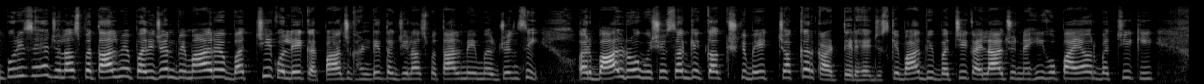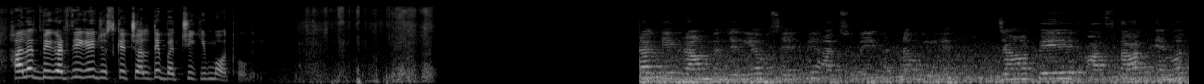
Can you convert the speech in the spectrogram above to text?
मैनपुरी से है। जिला अस्पताल में परिजन बीमार बच्ची को लेकर पाँच घंटे तक जिला अस्पताल में इमरजेंसी और बाल रोग विशेषज्ञ कक्ष में चक्कर काटते रहे, जिसके बाद भी बच्ची का इलाज नहीं हो पाया और बच्ची की हालत बिगड़ती गई, जिसके चलते बच्ची की मौत हो गई। आज सुबह एक घटना हुई है, जहाँ पे आफ्ताब अहमद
